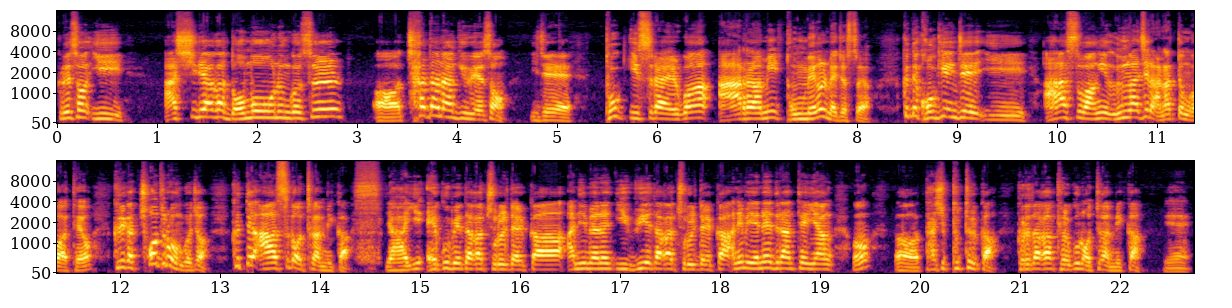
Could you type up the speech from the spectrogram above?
그래서 이 아시리아가 넘어오는 것을 어, 차단하기 위해서 이제 북이스라엘과 아람이 동맹을 맺었어요. 근데 거기에 이제 이 아하스 왕이 응하지 않았던 것 같아요. 그러니까 쳐들어온 거죠. 그때 아하스가 어떻게 합니까? 야, 이 애굽에다가 줄을 댈까? 아니면은 이 위에다가 줄을 댈까? 아니면 얘네들한테 그냥 어, 어 다시 붙을까? 그러다가 결국은 어떻게 합니까? 예.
